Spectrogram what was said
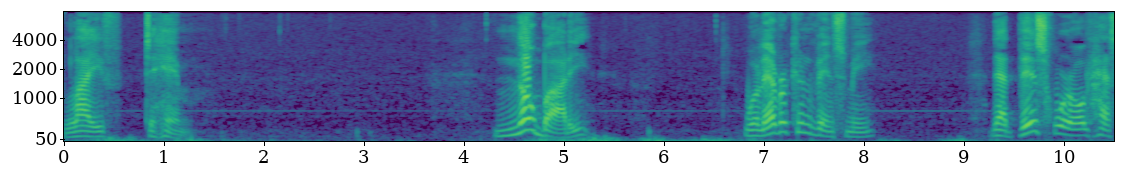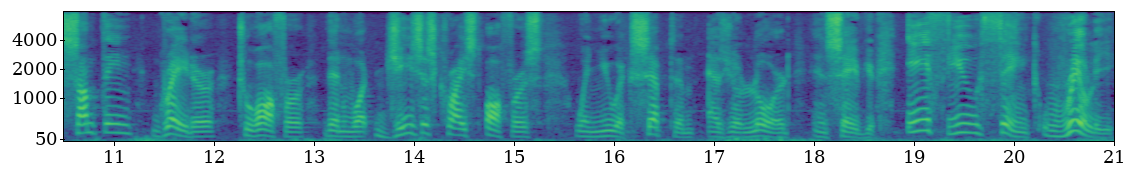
life to Him. Nobody will ever convince me that this world has something greater to offer than what Jesus Christ offers when you accept Him as your Lord and Savior. If you think really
